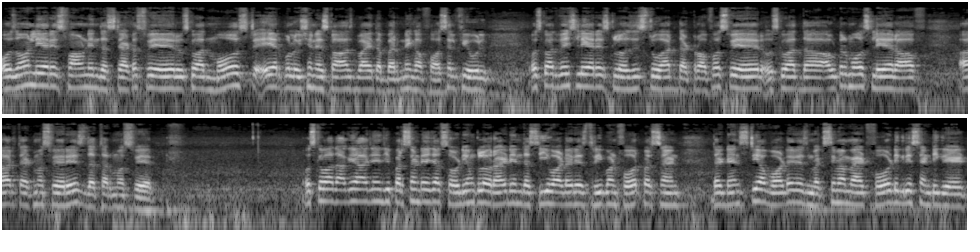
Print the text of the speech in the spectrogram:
ozone layer is found in the stratosphere उसके बाद most air pollution is cause by the burning of fossil fuel उसके बाद which layer is closest to earth the troposphere उसके बाद the outer most layer of earth atmosphere is the thermosphere उसके बाद आगे आ जाए जी percentage of sodium chloride in the sea water is 3.4 percent the density of water is maximum at four degree centigrade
